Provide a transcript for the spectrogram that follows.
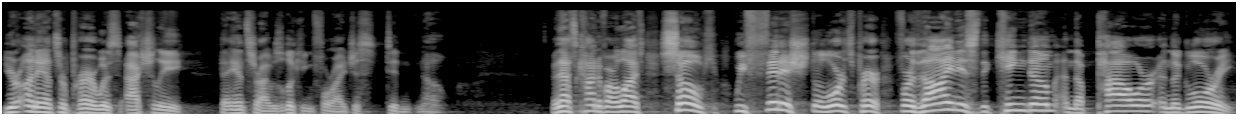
your unanswered prayer was actually the answer I was looking for. I just didn't know. And that's kind of our lives. So we finish the Lord's Prayer For thine is the kingdom and the power and the glory.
